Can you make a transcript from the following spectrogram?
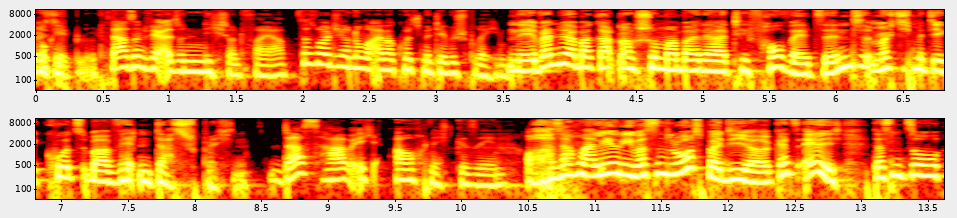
Richtig Okay, blöd. da sind wir also nicht on fire. Das wollte ich auch nur mal einmal kurz mit dir besprechen. Nee, wenn wir aber gerade noch schon mal bei der TV-Welt sind, möchte ich mit dir kurz über Wetten das sprechen. Das habe ich auch nicht gesehen. Oh, sag mal, Leonie, was ist denn los bei dir? Ganz ehrlich, das sind so,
